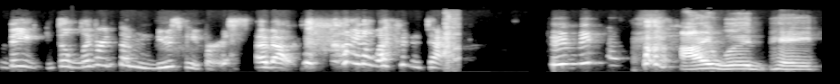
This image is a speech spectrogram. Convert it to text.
they delivered them newspapers about 9-11 attack. I would pay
